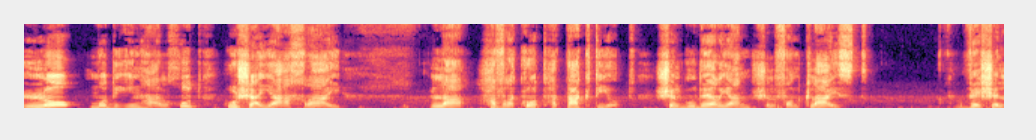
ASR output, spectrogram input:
לא מודיעין האלחוט הוא שהיה אחראי להברקות הטקטיות של גודריאן, של פון קלייסט, ושל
